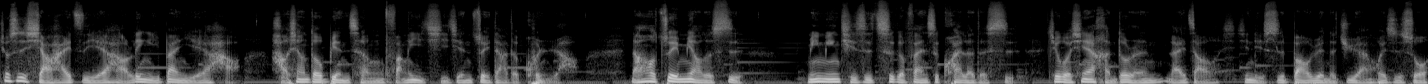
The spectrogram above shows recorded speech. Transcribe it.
就是小孩子也好，另一半也好，好像都变成防疫期间最大的困扰。然后最妙的是，明明其实吃个饭是快乐的事，结果现在很多人来找心理师抱怨的，居然会是说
